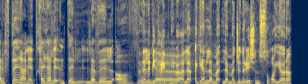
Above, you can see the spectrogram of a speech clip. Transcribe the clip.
عرفتي يعني تخيلي انت ال level of ده اللي بيتعبني بقى لا again لما لما generation الصغيره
